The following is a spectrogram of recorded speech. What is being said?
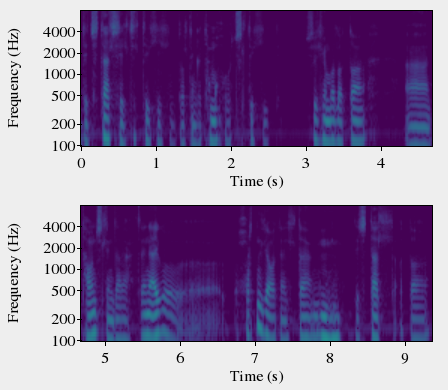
дижитал шилжилтийг хийхин тулд ингээд томоохон өөрчлөлтийг хийдэг. Жишээлх юм бол одоо 5 жилийн дараа. За энэ айгүй хурдан л яваад байна л да. Дижитал одоо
